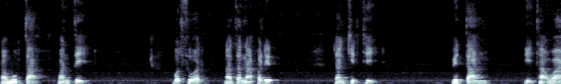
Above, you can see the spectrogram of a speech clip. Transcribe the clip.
ระมุตตะมันติ บทสวดนาตนาปริตยังกิจจิ วิตัง อิทวา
